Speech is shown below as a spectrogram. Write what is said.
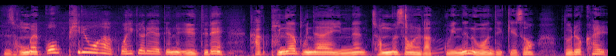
그래서 정말 꼭 필요하고 해결해야 되는 일들에 각 분야 분야에 있는 전문성을 갖고 있는 의원들께서 노력할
